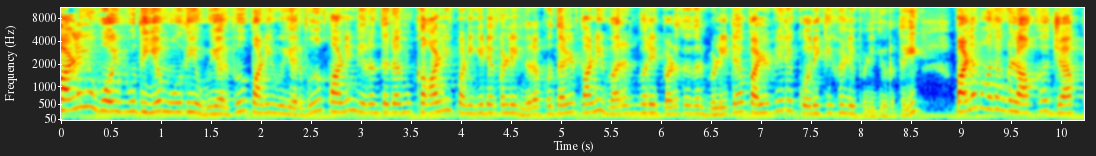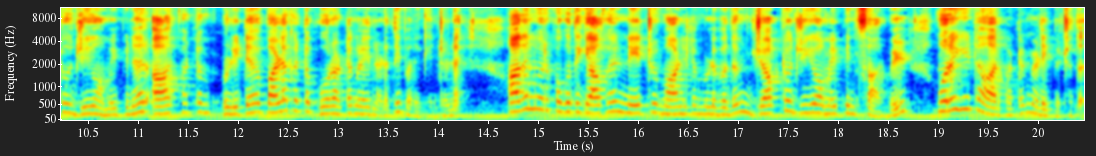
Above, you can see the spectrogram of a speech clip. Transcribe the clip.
பழைய ஓய்வூதியம் ஊதிய உயர்வு பணி உயர்வு பணி நிரந்தரம் காலி பணியிடங்களை நிரப்புதல் பணி வரன்முறைப்படுத்துதல் உள்ளிட்ட பல்வேறு கோரிக்கைகளை வலியுறுத்தி பல மாதங்களாக ஜாக்டோ ஜியோ அமைப்பினர் ஆர்ப்பாட்டம் உள்ளிட்ட பல கட்ட போராட்டங்களை நடத்தி வருகின்றனர். அதன் ஒரு பகுதியாக நேற்று மாநிலம் முழுவதும் ஜாக்டோ ஜியோ அமைப்பின் சார்பில் முறையீட்டு ஆர்ப்பாட்டம் நடைபெற்றது.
